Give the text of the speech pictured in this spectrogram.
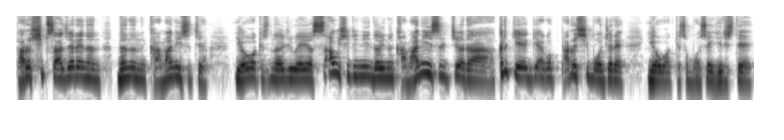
바로 14절에는 너는 가만히 있을지라 여호와께서 너희를 위하여 싸우시리니 너희는 가만히 있을지어라 그렇게 얘기하고 바로 15절에 여호와께서 모세에게 이르시되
